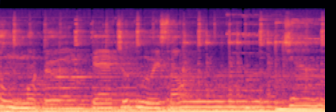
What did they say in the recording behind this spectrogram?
chung một đường kẻ trước người sau. Chàng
